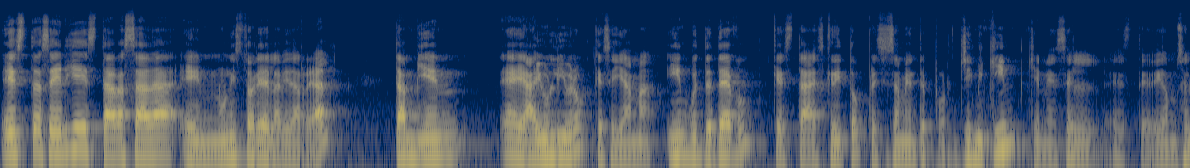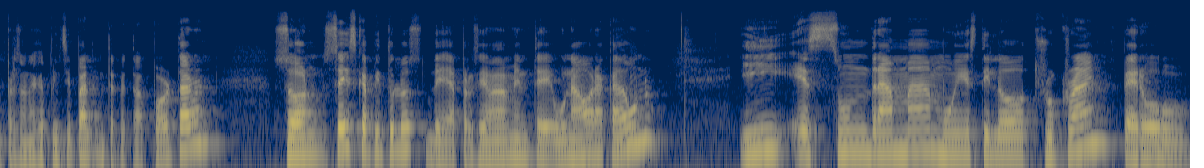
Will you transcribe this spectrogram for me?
esta serie está basada en una historia de la vida real. También eh, hay un libro que se llama In with the Devil, que está escrito precisamente por Jimmy King, quien es el, este, digamos, el personaje principal, interpretado por Taron. Son seis capítulos de aproximadamente una hora cada uno. Y es un drama muy estilo true crime, pero,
